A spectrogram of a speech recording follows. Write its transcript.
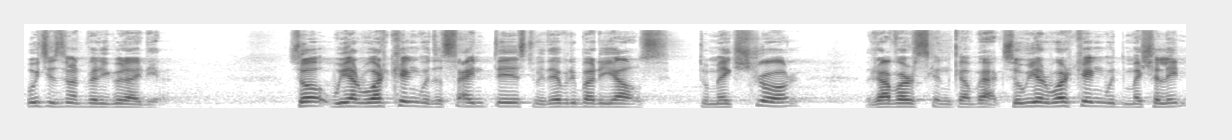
which is not very good idea. So we are working with the scientists, with everybody else, to make sure rubbers can come back. So we are working with Michelin.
